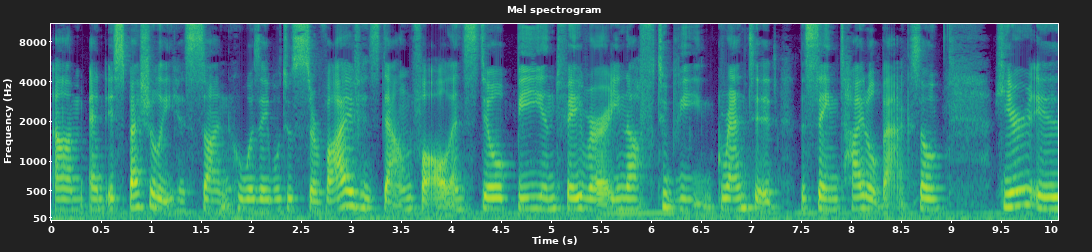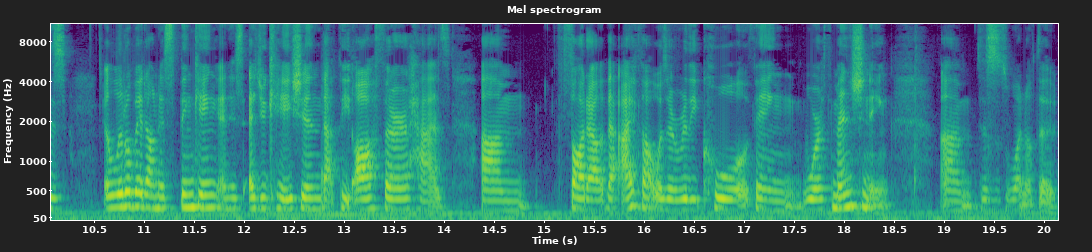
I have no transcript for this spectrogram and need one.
um, and especially his son, who was able to survive his downfall and still be in favor enough to be granted the same title back. So here is a little bit on his thinking and his education that the author has. Um, thought out that I thought was a really cool thing worth mentioning. Um, this is one of the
